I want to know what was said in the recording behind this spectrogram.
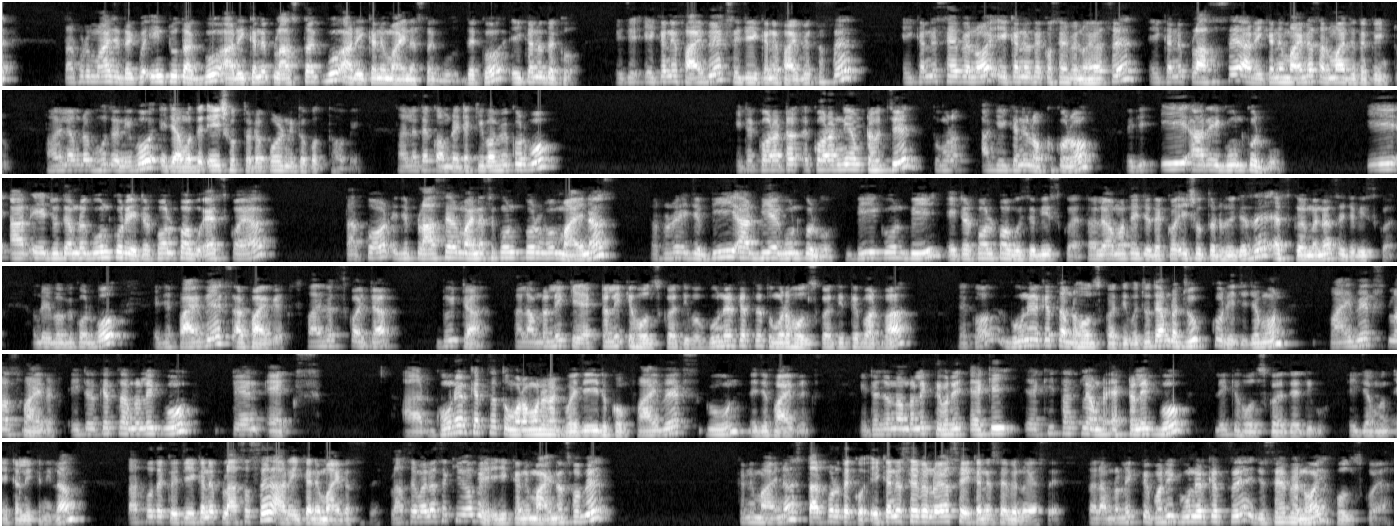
তারপরে মাঝে দেখব ইনটু থাকব, আর এখানে প্লাস থাকব, আর এখানে মাইনাস থাকব। দেখো এখানে দেখো, এই যে এখানে ফাইভ এক্স এই যে এখানে ফাইভ এক্স আছে, এখানে সেভেন হয় এখানে দেখো সেভেন হয় আছে, এখানে প্লাস আছে, আর এখানে মাইনাস আর মাঝে দেখো ইনটু তাহলে আমরা বুঝে নিব, এই যে আমাদের এই সূত্রটা পরিণত করতে হবে। তাহলে দেখো আমরা এটা কীভাবে করব? এটা করাটা, করার নিয়মটা হচ্ছে, তোমরা আগে এখানে লক্ষ্য করো এই যে এ আর এ গুণ করব। এ আর এ যদি আমরা গুণ করি, এটার ফল পাবো এ স্কোয়ার। তারপর এই যে প্লাস আর মাইনাসে গুণ করব মাইনাস তারপরে এই যে বি আর বি এ গুণ করব। বি গুণ বি এটার ফল পাবো হচ্ছে বি স্কোয়ার। তাহলে আমাদের এই যে দেখো, এই সূত্রটা হয়ে গেছে এ স্কোয়ার মাইনাস এই যে বি স্কোয়ার। আমরা এইভাবে করব, এই যে ফাইভ এক্স আর ফাইভ এক্স ফাইভ এক্স কয়টা? দুইটা। তাহলে আমরা লিখে, একটা লিখে হোল স্কোয়ার দিব। গুণের ক্ষেত্রে তোমরা হোল স্কোয়ার দিতে পারবা। দেখো, গুণের ক্ষেত্রে আমরা হোল স্কোয়ার দিব। যদি আমরা যোগ করি, যে যেমন five X plus five X এইটার ক্ষেত্রে আমরা লিখব টেন এক্স আর গুণের ক্ষেত্রে তোমরা মনে রাখবে যে এইরকম ফাইভ এক্স গুণ এই যে ফাইভ এক্স এটার জন্য আমরা লিখতে পারি একই একই থাকলে আমরা একটা লিখব, লিখে হোল স্কোয়ার দিয়ে দিব। এই যেমন এটা লিখে নিলাম। তারপর দেখো যে এখানে প্লাস আছে আর এখানে মাইনাস আছে। প্লাসে মাইনাসে কি হবে? এখানে মাইনাস হবে। এখানে মাইনাস তারপরে দেখো এখানে সেভেন হয়ে আছে, এখানে সেভেন হয়ে আছে। তাহলে আমরা লিখতে পারি গুণের ক্ষেত্রে যে সেভেন হয় হোল স্কোয়ার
